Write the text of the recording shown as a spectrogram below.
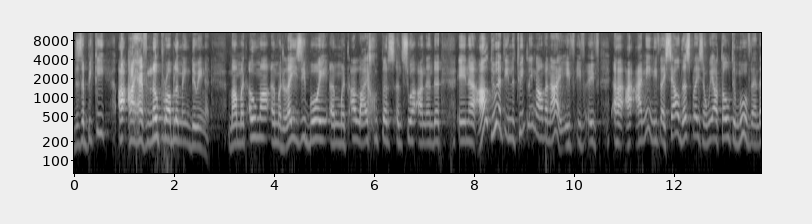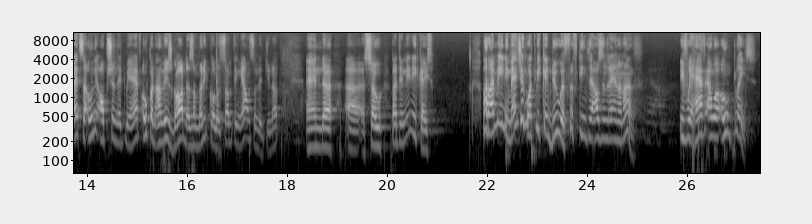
'n bietjie I, I have no problem in doing it. Maar met ouma en met lazy boy en met al daai goeters en so aan en dit en uh, I'll do it in the twinkling of an eye. If if if uh, I, I mean if they sell this place and we are told to move then that's the only option that we have open unless God does a miracle or something else in it, you know. And uh, uh, so but in any case but I mean, imagine what we can do with 15,000 Rand a month if we have our own place.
